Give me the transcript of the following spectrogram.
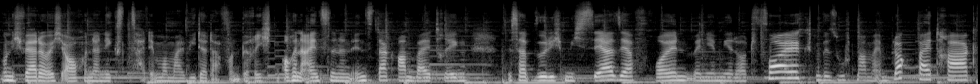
Und ich werde euch auch in der nächsten Zeit immer mal wieder davon berichten. Auch in einzelnen Instagram-Beiträgen. Deshalb würde ich mich sehr, sehr freuen, wenn ihr mir dort folgt. Besucht mal meinen Blogbeitrag.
